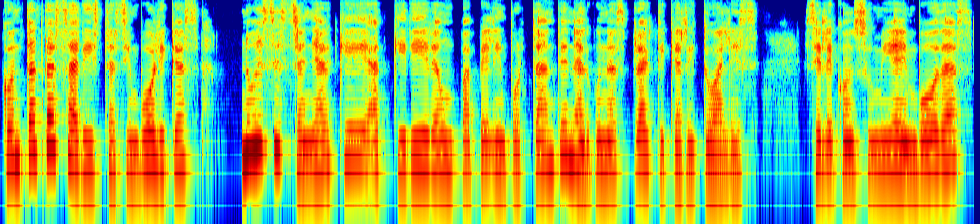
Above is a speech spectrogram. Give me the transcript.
Con tantas aristas simbólicas, no es extrañar que adquiriera un papel importante en algunas prácticas rituales. Se le consumía en bodas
